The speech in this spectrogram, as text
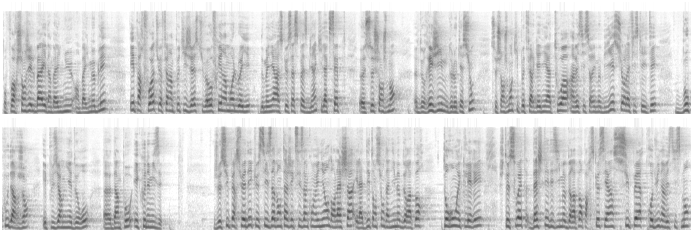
pour pouvoir changer le bail d'un bail nu en bail meublé. Et parfois, tu vas faire un petit geste, tu vas offrir un mois de loyer de manière à ce que ça se passe bien, qu'il accepte euh, ce changement de régime de location, ce changement qui peut te faire gagner à toi, investisseur immobilier, sur la fiscalité, beaucoup d'argent et plusieurs milliers d'euros euh, d'impôts économisés. Je suis persuadé que ces avantages et que ces inconvénients dans l'achat et la détention d'un immeuble de rapport t'auront éclairé. Je te souhaite d'acheter des immeubles de rapport parce que c'est un super produit d'investissement,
